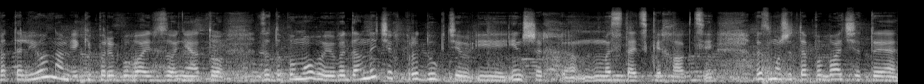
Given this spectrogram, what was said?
батальйонам, які перебувають в зоні АТО, за допомогою видавничих продуктів і інших е, мистецьких акцій. Ви зможете побачити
